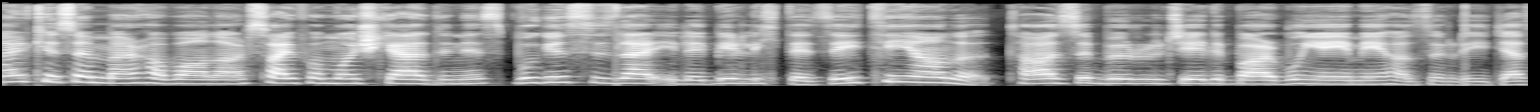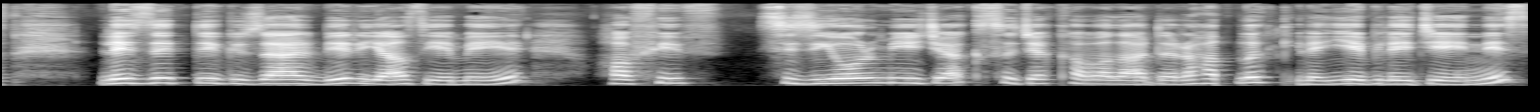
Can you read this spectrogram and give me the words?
Herkese merhabalar. Sayfama hoş geldiniz. Bugün sizler ile birlikte zeytinyağlı, taze börülceli barbunya yemeği hazırlayacağız. Lezzetli, güzel bir yaz yemeği. Hafif, sizi yormayacak, sıcak havalarda rahatlık ile yiyebileceğiniz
